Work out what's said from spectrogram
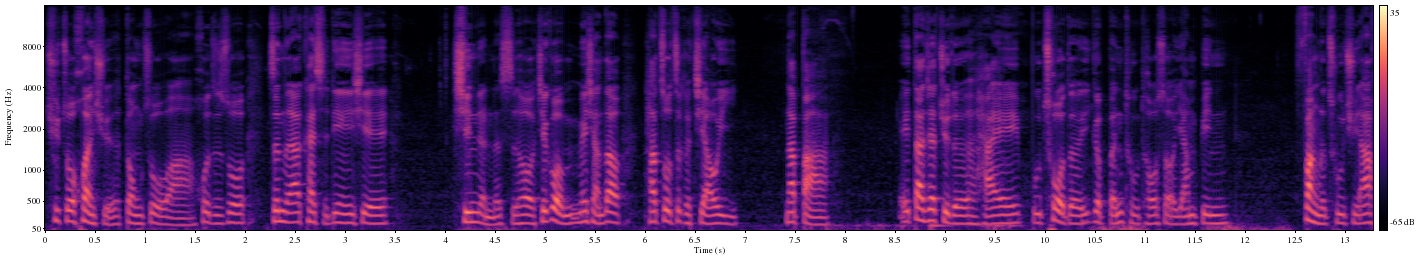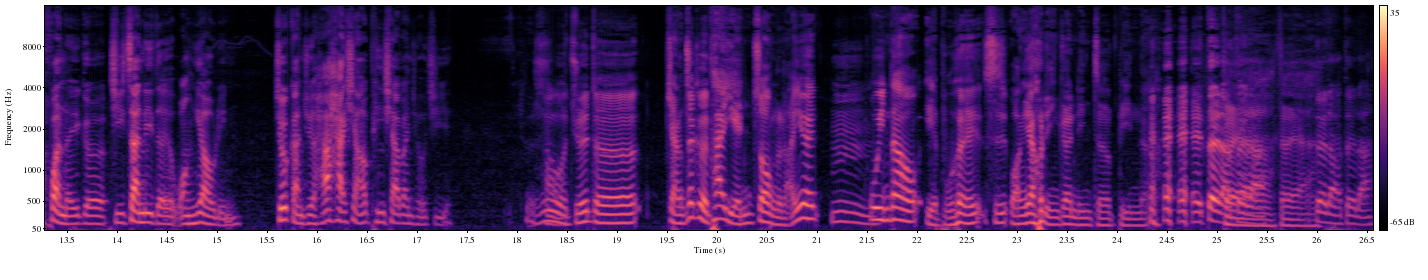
去做换血的动作啊？或者说真的要开始练一些新人的时候，结果没想到他做这个交易，那把哎、大家觉得还不错的一个本土投手杨斌放了出去，然后换了一个极战力的王耀林，就感觉还还想要拼下半球季。可是我觉得讲这个太严重了啦，因为嗯，乌云道也不会是王耀林跟林哲斌啊。嘿 对了对了啊，对啊，对了对了，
